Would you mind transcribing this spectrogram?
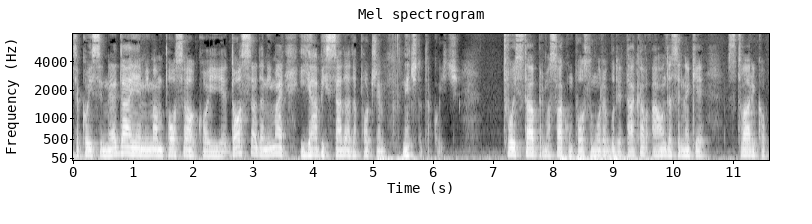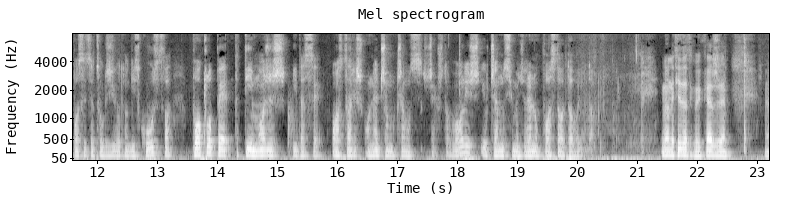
za koji se ne dajem, imam posao koji je dosadan, ima je, i ja bih sada da počnem, neće to tako ići. Tvoj stav prema svakom poslu mora da bude takav, a onda se neke stvari kao posljedica tvog životnog iskustva poklope da ti možeš i da se ostvariš u nečemu čemu si, što voliš i u čemu si umeđu vremenu postao dovoljno dobro. Ima onaj citat koji kaže uh,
